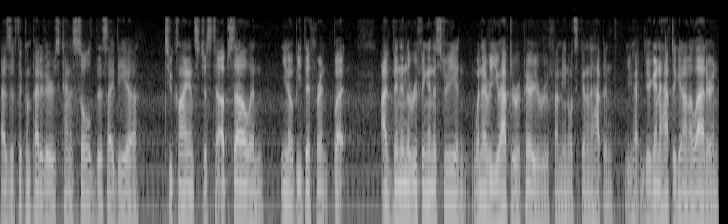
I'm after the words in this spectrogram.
as if the competitors kind of sold this idea to clients just to upsell and you know be different. But I've been in the roofing industry, and whenever you have to repair your roof, I mean, what's going to happen? You ha- you're going to have to get on a ladder and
